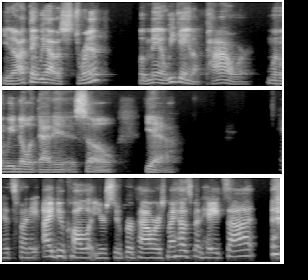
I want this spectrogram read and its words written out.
You know, I think we have a strength, but man, we gain a power when we know what that is. So, yeah. It's funny. I do call it your superpowers. My husband hates that. he,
